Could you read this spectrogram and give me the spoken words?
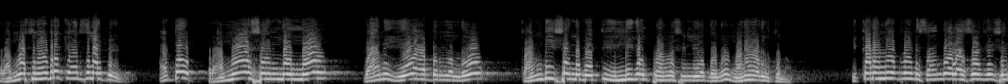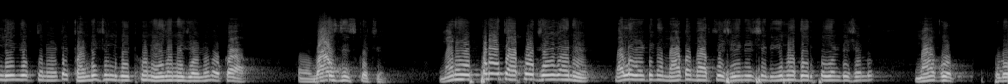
ప్రమోషన్ ఆర్డర్ క్యాన్సిల్ అయిపోయింది. అంటే ప్రమోషన్లలో కానీ ఏ ఆర్డర్లలో కండిషన్లు పెట్టి ఇల్లీగల్ ప్రమోషన్లు ఇవ్వద్దని మనం అడుగుతున్నాం. ఇక్కడ ఉన్నటువంటి సంఘాల అసోసియేషన్లు ఏం చెప్తున్నాయంటే కండిషన్లు పెట్టుకొని ఏదైనా చేయండి ఒక వాయిస్ తీసుకొచ్చింది మనం ఎప్పుడైతే అపోజ్ చేయగానే మళ్ళీ వెంటనే మాట మార్చేసి ఏం చేసింది ఈ మధ్య రిప్రజెంటేషన్లు మాకు ఇప్పుడు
